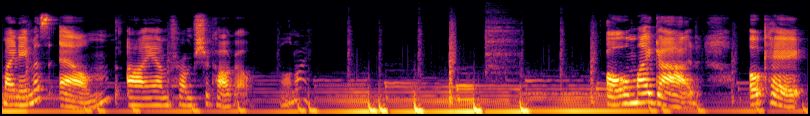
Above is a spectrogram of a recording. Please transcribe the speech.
My name is M. I am from Chicago, Illinois. Oh my God. Okay,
